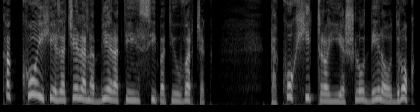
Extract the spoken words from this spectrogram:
Kako jih je začela nabirati in sipati v vrček? Tako hitro ji je šlo delo od rok,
